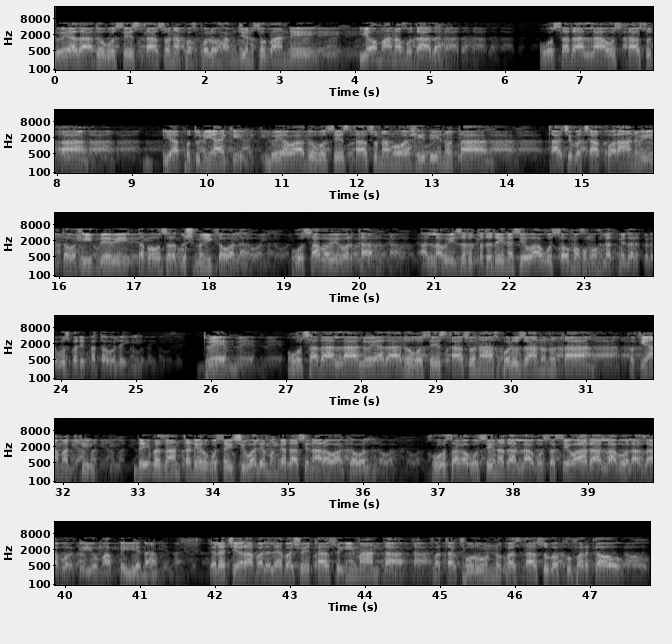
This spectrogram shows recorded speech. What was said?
لوی ادا د غصې ستاسو نه په خپل هم جنس باندې یو معنا خدا ده غصه د الله او ستاسو ته یا په دنیا کې لوی ادا د غصې ستاسو نه موحدین ته تا چې بچا قران وی توحید به وی تب سره دشمنی کولا غصه به ورتا الله وی عزت ته د دینه سیوا غصه مخ مهلت می درکړي اوس به پته ولګي دویم غصه د الله لوی ادا د غصه تاسو نه خپل ځانونو ته په قیامت کې دای به ځان ته ډیر غصه شي ولې منګه داسې ناروا کول خو سغه غصه نه د الله غصه سوا د الله بول عذاب ور کوي او ماپ کوي نه کله چې را بلل به شوي تاسو ایمان ته فتکفرون نو پس تاسو به کفر کاو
